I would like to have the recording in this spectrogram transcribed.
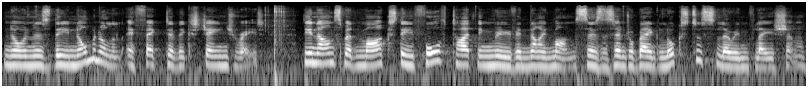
known as the nominal effective exchange rate. The announcement marks the fourth tightening move in nine months as the central bank looks to slow inflation.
